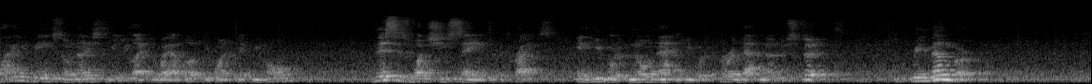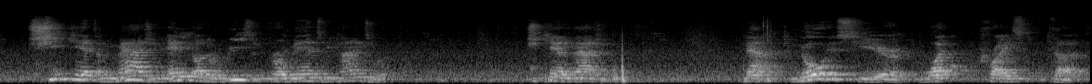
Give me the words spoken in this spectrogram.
why are you being so nice to me? You like the way I look? You want to take me home? This is what she's saying to the Christ. And he would have known that, and he would have heard that and understood it. Remember, she can't imagine any other reason for a man to be kind to her. She can't imagine. Now, notice here what Christ does.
